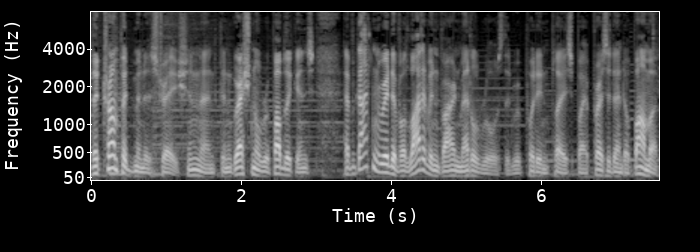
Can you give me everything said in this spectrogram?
The Trump administration and congressional Republicans have gotten rid of a lot of environmental rules that were put in place by President Obama.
